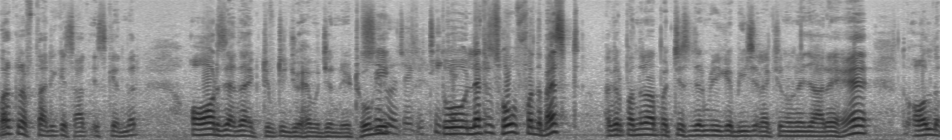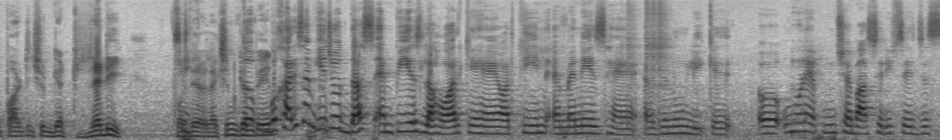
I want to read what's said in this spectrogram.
बर्क रफ्तारी के साथ इसके अंदर और ज़्यादा एक्टिविटी जो है वो जनरेट होगी। हो तो let us hope for the best अगर 15 और 25 जनवरी के बीच इलेक्शन होने जा रहे हैं तो all the party should get ready for their election तो कैंपेन बुखारी साहब ये जो 10 एमपीएस लाहौर के हैं और तीन एम हैं जुनून लीग के उन्होंने अपनी शहबाज शरीफ से जिस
